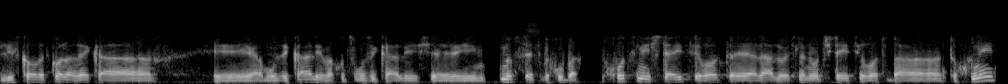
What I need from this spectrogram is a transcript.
לזכור את כל הרקע המוזיקלי והחוץ מוזיקלי שהיא נושאת בחובה. חוץ משתי היצירות הללו יש לנו עוד שתי יצירות בתוכנית.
